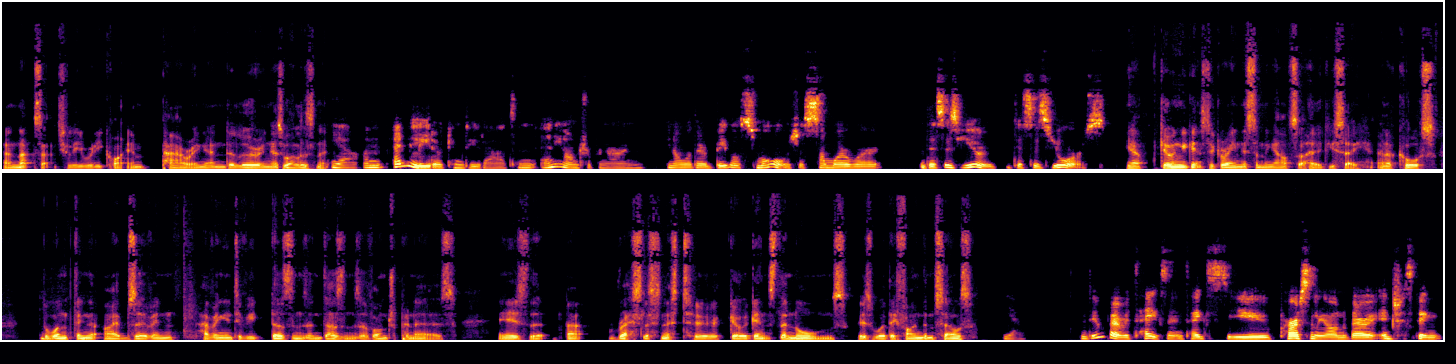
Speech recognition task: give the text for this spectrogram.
And that's actually really quite empowering and alluring as well, isn't it? Yeah, and any leader can do that, and any entrepreneur, and you know whether big or small, it's just somewhere where this is you, this is yours. Yeah, going against the grain is something else I heard you say, and of course, the one thing that I observe in having interviewed dozens and dozens of entrepreneurs is that that restlessness to go against the norms is where they find themselves. Yeah. And do whatever it takes. And it takes you personally on very interesting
